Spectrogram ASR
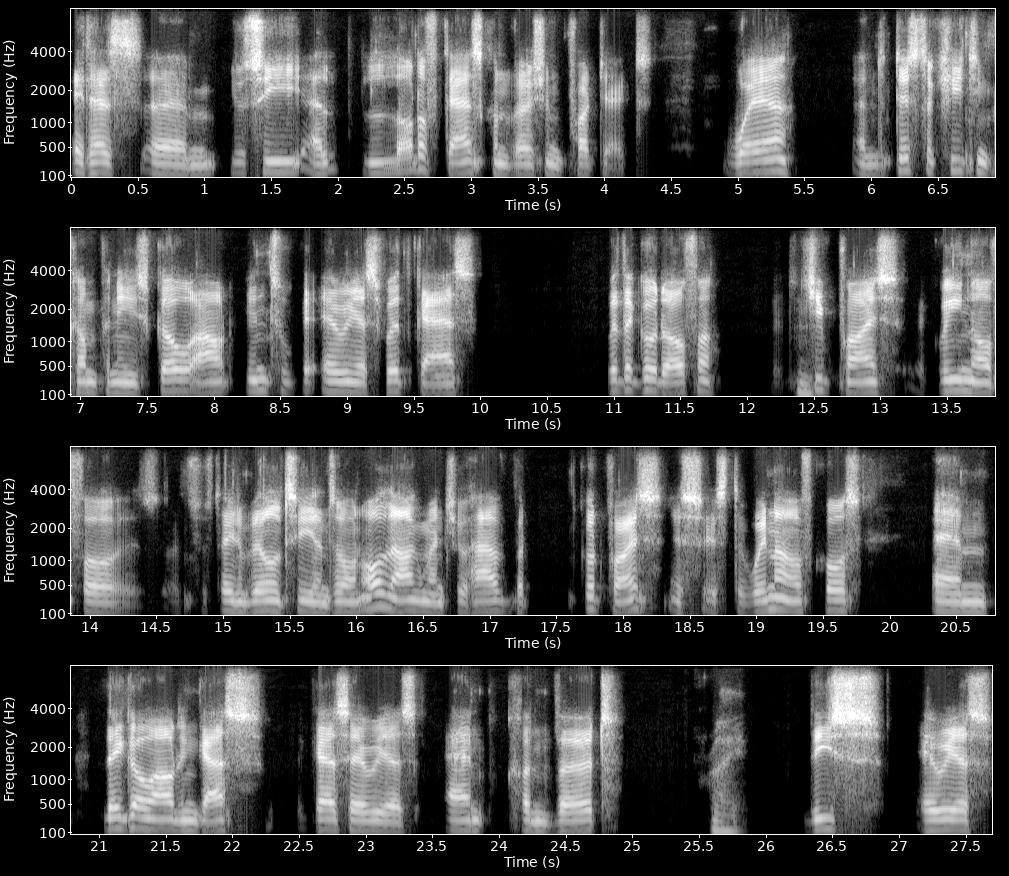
it has um, you see a lot of gas conversion projects where and the district heating companies go out into areas with gas with a good offer, Mm. cheap price, a green offer, sustainability, and so on. All the arguments you have, but good price is, is the winner, of course. Um, they go out in gas gas areas and convert Right. these areas,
